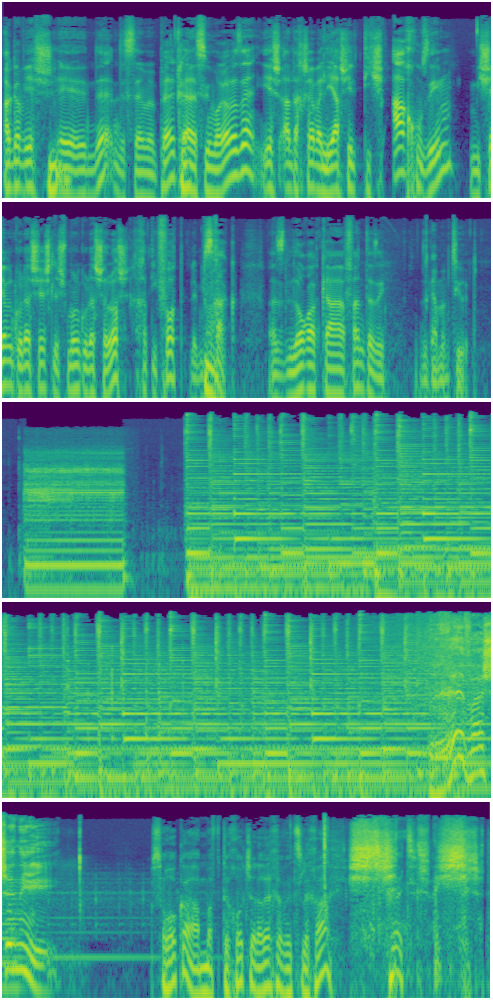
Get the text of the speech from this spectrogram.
אגב, יש, אה, נסיים בפרק, לסיום הרבע הזה, יש עד עכשיו עלייה של 9 אחוזים, מ-7.6 ל-8.3 חטיפות למשחק. אז לא רק הפנטזי, זה גם המציאות. רבע שני. סורוקה, המפתחות של הרכב אצלך? שיט, שיט.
